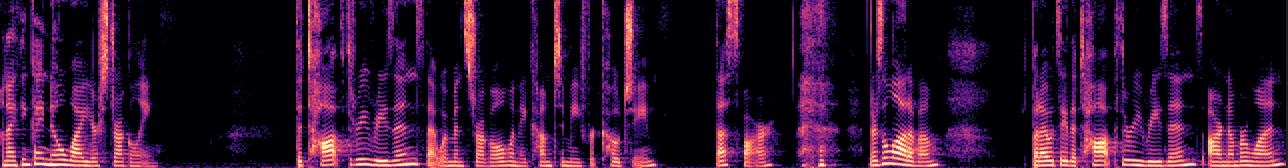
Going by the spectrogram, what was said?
And I think I know why you're struggling. The top three reasons that women struggle when they come to me for coaching thus far There's a lot of them, but I would say the top three reasons are number one,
